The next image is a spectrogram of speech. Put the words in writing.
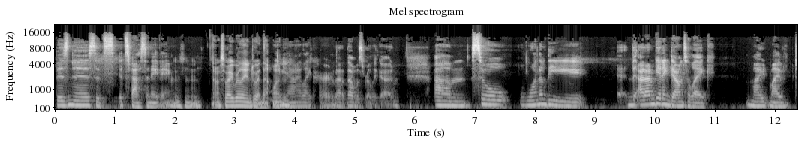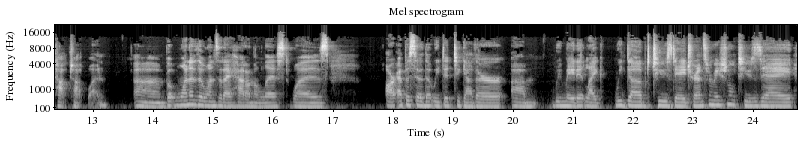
business. It's it's fascinating. no, so I really enjoyed that one. Yeah, I like her. That that was really good. Um, so one of the, and I'm getting down to like my my top top one. Um, but one of the ones that I had on the list was our episode that we did together. Um, we made it like we dubbed Tuesday Transformational Tuesday,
